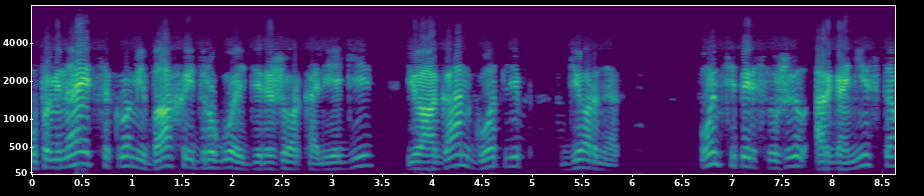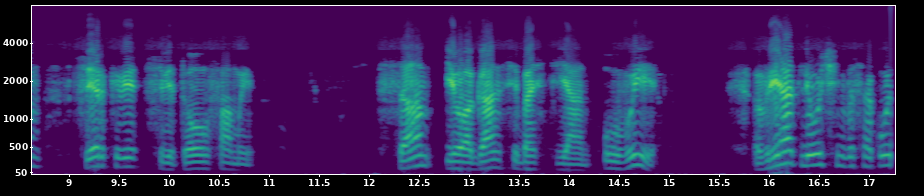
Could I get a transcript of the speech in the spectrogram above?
упоминается кроме Баха и другой дирижер коллегии Иоганн Готлиб Гернер. Он теперь служил органистом в церкви святого Фомы. Сам Иоганн Себастьян, увы, вряд ли очень высоко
